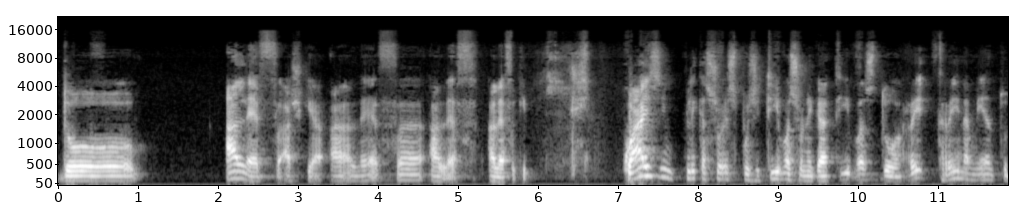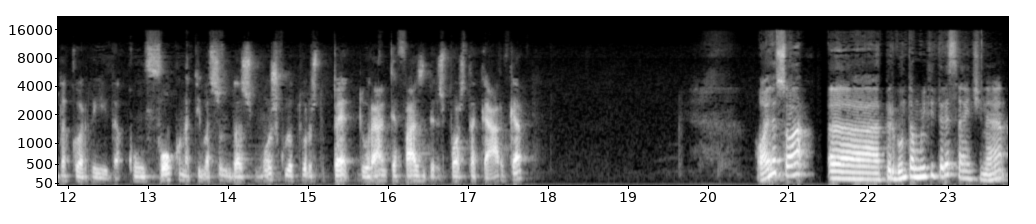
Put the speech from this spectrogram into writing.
do Aleph, acho que é Aleph, Aleph, Aleph aqui. Quais implicações positivas ou negativas do retreinamento da corrida, com foco na ativação das musculaturas do pé durante a fase de resposta à carga? Olha só, uh, pergunta muito interessante, né?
